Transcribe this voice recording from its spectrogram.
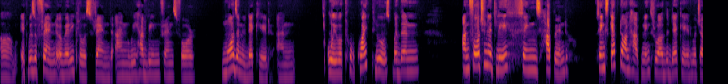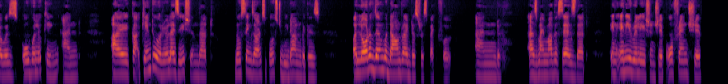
um, it was a friend, a very close friend, and we had been friends for more than a decade, and we were cl- quite close. But then, unfortunately, things happened. Things kept on happening throughout the decade, which I was overlooking, and I ca- came to a realization that those things aren't supposed to be done because a lot of them were downright disrespectful, and as my mother says that in any relationship or friendship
